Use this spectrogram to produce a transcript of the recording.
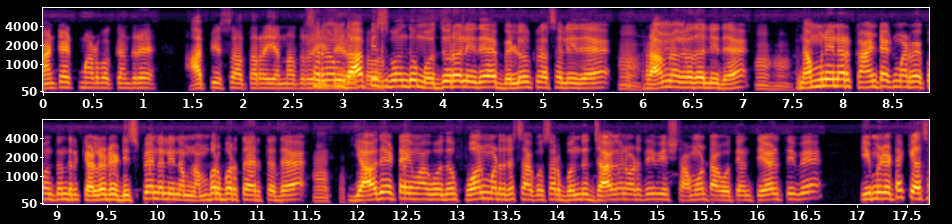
ಕಾಂಟ್ಯಾಕ್ಟ್ ಮಾಡ್ಬೇಕಂದ್ರೆ ಆಫೀಸ್ ಆ ತರ ಏನಾದ್ರು ಸರ್ ನಮ್ದು ಆಫೀಸ್ ಬಂದು ಮದ್ದೂರಲ್ಲಿ ಇದೆ ಬೆಳ್ಳೂರ್ ಕ್ರಾಸ್ ಅಲ್ಲಿ ಇದೆ ರಾಮನಗರದಲ್ಲಿ ಇದೆ ನಮ್ಮನ್ನೇನಾರು ಕಾಂಟ್ಯಾಕ್ಟ್ ಮಾಡ್ಬೇಕು ಅಂತಂದ್ರೆ ಕೆಳಗಡೆ ಡಿಸ್ಪ್ಲೇ ನಲ್ಲಿ ನಮ್ ನಂಬರ್ ಬರ್ತಾ ಇರ್ತದೆ. ಯಾವ್ದೇ ಟೈಮ್ ಆಗ್ಬೋದು ಫೋನ್ ಮಾಡಿದ್ರೆ ಸಾಕು. ಸರ್ ಬಂದು ಜಾಗ ನೋಡ್ತೀವಿ ಇಷ್ಟು ಅಮೌಂಟ್ ಆಗುತ್ತೆ ಅಂತ ಹೇಳ್ತೀವಿ. ಇಮಿಡಿಯೇಟ್ ಆಗಿ ಕೆಲಸ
